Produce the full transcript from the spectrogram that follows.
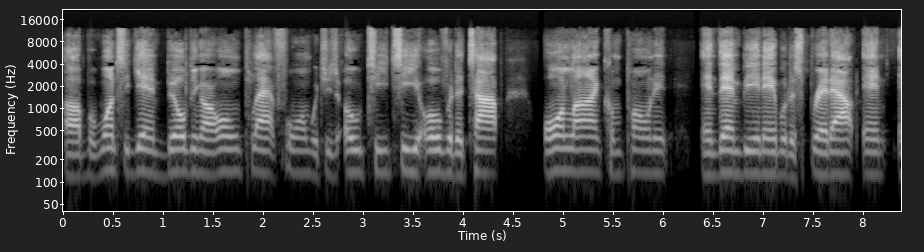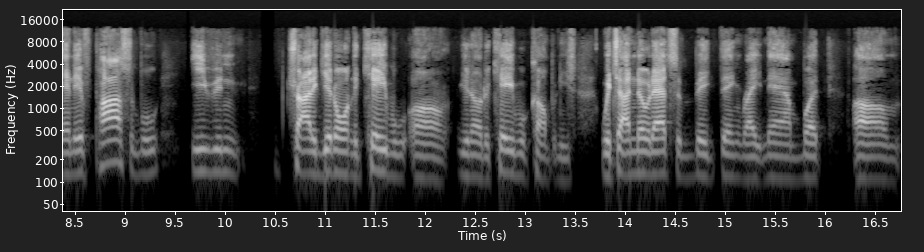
Uh, but once again, building our own platform, which is OTT over the top online component, and then being able to spread out and and if possible, even try to get on the cable, uh, you know, the cable companies, which I know that's a big thing right now. But um,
